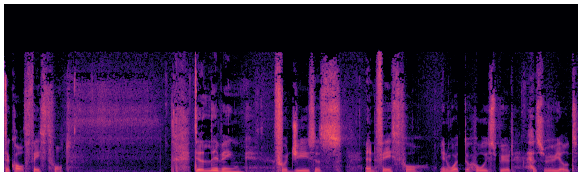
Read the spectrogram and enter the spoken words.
They're called faithful. They're living for Jesus and faithful in what the Holy Spirit has revealed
